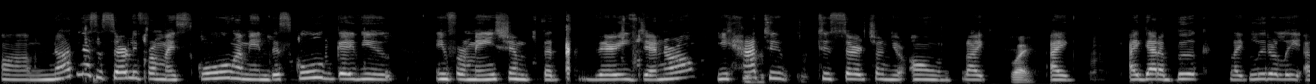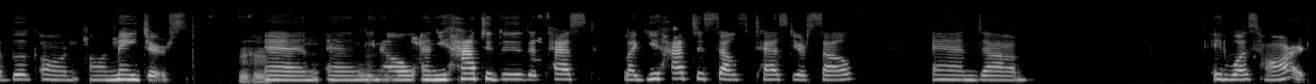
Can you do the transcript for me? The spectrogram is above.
um not necessarily from my school. I mean the school gave you information but very general. You had to to search on your own. Like right. I I got a book like literally a book on on majors. Mhm. and and you know and you had to do the test. Like you had to self test yourself. And um, it was hard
